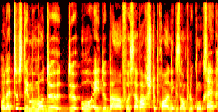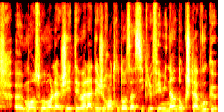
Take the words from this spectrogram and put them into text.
On a tous des moments de, haut et de bas. Hein. Faut savoir, je te prends un exemple concret. moi, en ce moment là, j'ai été malade et je rentre dans un cycle féminin, donc je t'avoue que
